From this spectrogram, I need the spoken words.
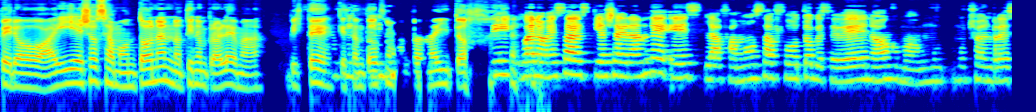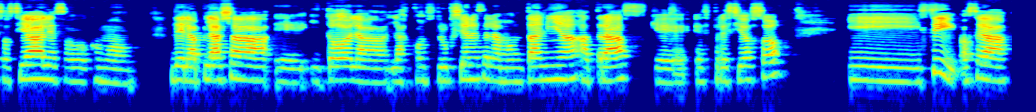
pero ahí ellos se amontonan, no tienen problema. ¿Viste? Que están todos amontonaditos. Sí, bueno, esa es Playa Grande, es la famosa foto que se ve, ¿no? Como mucho en redes sociales o como de la playa eh, y todas las construcciones en la montaña atrás, que es precioso. Y sí, o sea,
